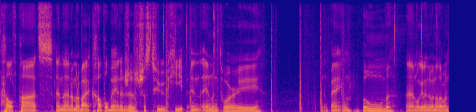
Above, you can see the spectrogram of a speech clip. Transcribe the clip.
health pot, and then I'm going to buy a couple bandages just to keep in the inventory. Bang, boom, and we'll get into another one.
